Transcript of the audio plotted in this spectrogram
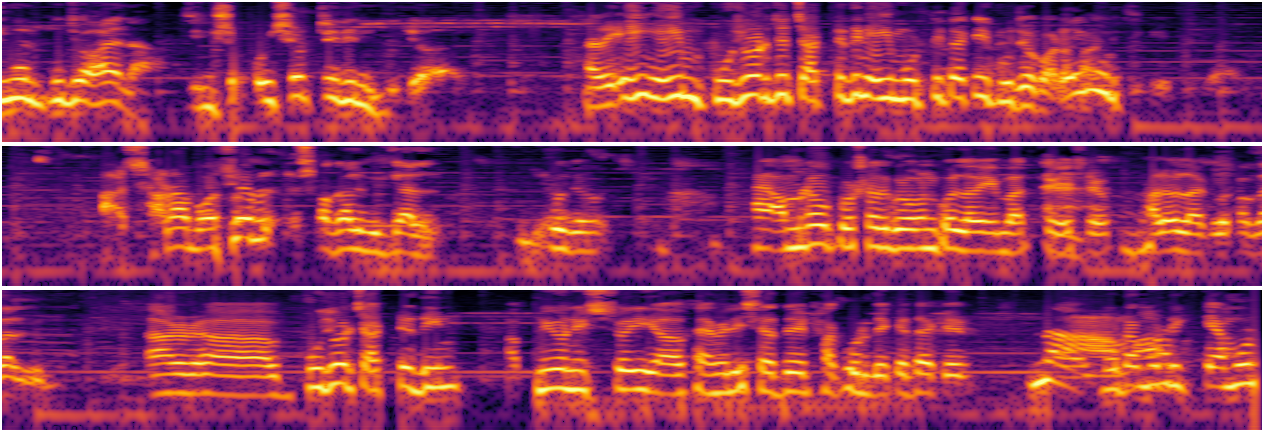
দিনের পুজো হয় না তিনশো পঁয়ষট্টি দিন পুজো হয়। আর এই এই পুজোর যে চারটে দিন এই মূর্তিটাকেই পুজো করা এই মূর্তিকে আর সারা বছর সকাল বিকাল পুজো হ্যাঁ আমরাও প্রসাদ গ্রহণ করলাম এই মাত্র এসে ভালো লাগল। সকাল আর পুজোর চারটে দিন আপনিও নিশ্চয়ই ফ্যামিলির সাথে ঠাকুর দেখে থাকেন। না মোটামুটি কেমন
